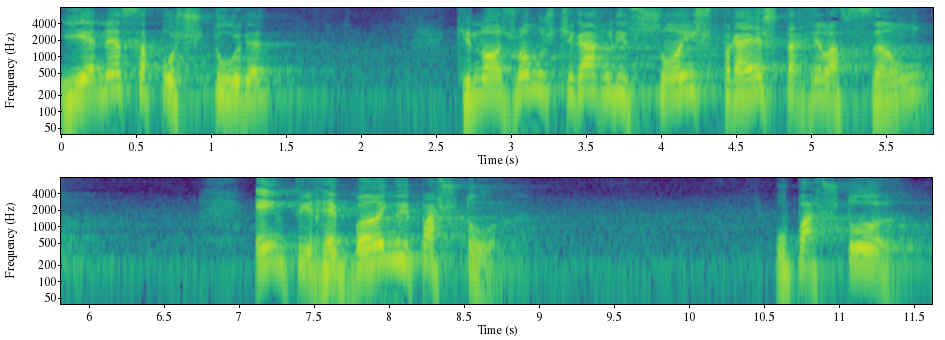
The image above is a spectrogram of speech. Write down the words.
E é nessa postura que nós vamos tirar lições para esta relação entre rebanho e pastor. O pastor,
